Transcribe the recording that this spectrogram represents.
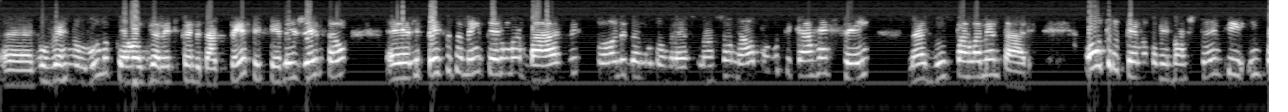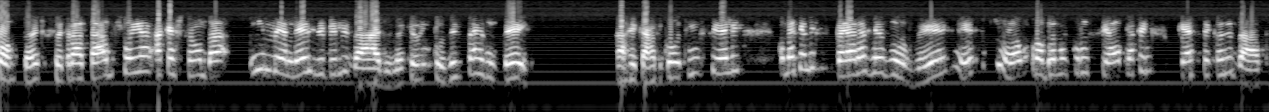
eh, governo Lula, que é obviamente candidato pensa em se eleger, então ele pensa também em ter uma base sólida no Congresso Nacional para ficar refém né, dos parlamentares. Outro tema também bastante importante que foi tratado foi a, a questão da inelegibilidade, né, que eu inclusive perguntei a Ricardo Coutinho se ele, como é que ele espera resolver esse que é um problema crucial para quem quer ser candidato.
